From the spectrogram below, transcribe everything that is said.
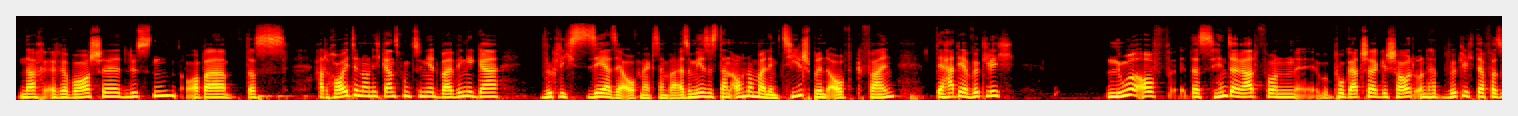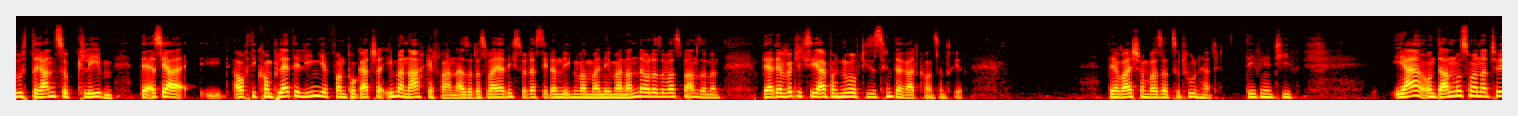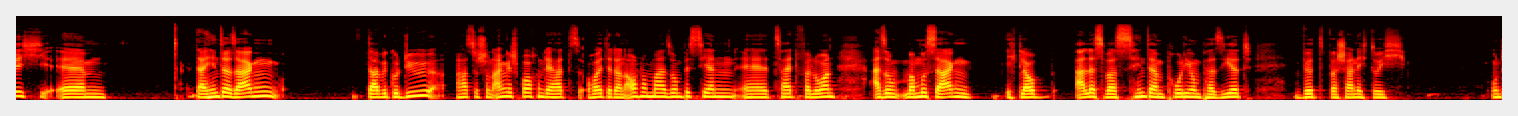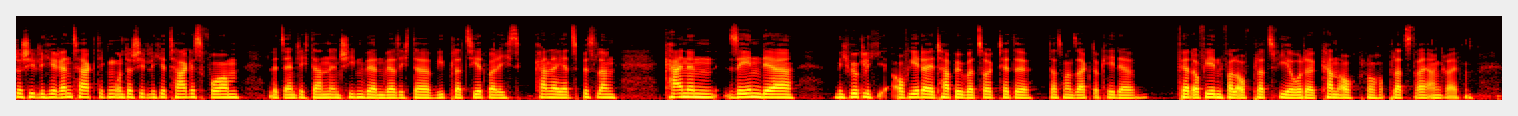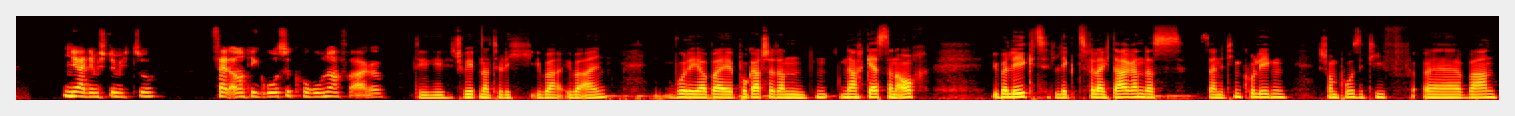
nach Revanche lüsten. Aber das hat heute noch nicht ganz funktioniert, weil Wingegar wirklich sehr, sehr aufmerksam war. Also mir ist es dann auch nochmal im Zielsprint aufgefallen. Der hat ja wirklich nur auf das Hinterrad von Pogacar geschaut und hat wirklich da versucht dran zu kleben. Der ist ja auch die komplette Linie von Pogacar immer nachgefahren. Also das war ja nicht so, dass die dann irgendwann mal nebeneinander oder sowas waren, sondern der hat ja wirklich sich einfach nur auf dieses Hinterrad konzentriert. Der weiß schon, was er zu tun hat. Definitiv. Ja, und dann muss man natürlich ähm, dahinter sagen, David Godu hast du schon angesprochen, der hat heute dann auch nochmal so ein bisschen äh, Zeit verloren. Also man muss sagen, ich glaube, alles, was hinterm Podium passiert, wird wahrscheinlich durch unterschiedliche Renntaktiken, unterschiedliche Tagesformen letztendlich dann entschieden werden, wer sich da wie platziert, weil ich kann da jetzt bislang keinen sehen, der mich wirklich auf jeder Etappe überzeugt hätte, dass man sagt, okay, der fährt auf jeden Fall auf Platz 4 oder kann auch noch Platz 3 angreifen. Ja, dem stimme ich zu. Ist halt auch noch die große Corona-Frage. die schwebt natürlich über, über allen. Wurde ja bei Pogacar dann nach gestern auch überlegt, liegt es vielleicht daran, dass seine Teamkollegen schon positiv äh, waren.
